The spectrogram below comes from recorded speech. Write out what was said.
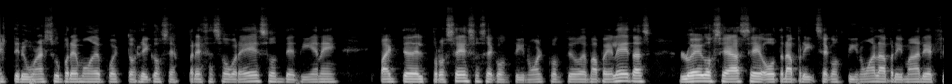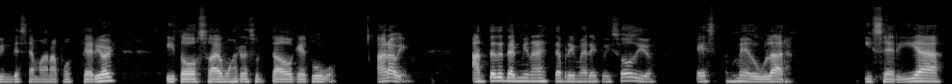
el Tribunal Supremo de Puerto Rico se expresa sobre eso, detiene parte del proceso, se continúa el conteo de papeletas, luego se hace otra, se continúa la primaria el fin de semana posterior y todos sabemos el resultado que tuvo. Ahora bien, antes de terminar este primer episodio, es medular y sería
